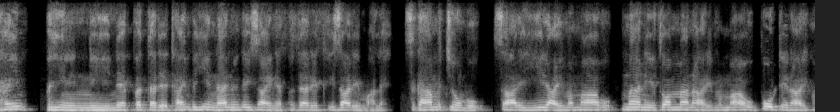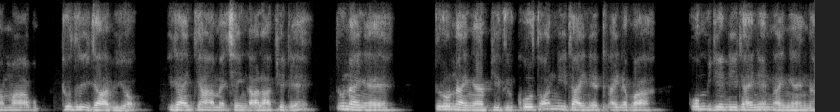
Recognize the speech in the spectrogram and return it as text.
ထိုင်းဘရင်နေနဲ့ပတ်သက်တဲ့ထိုင်းဘရင်နန်းတွင်ကိစ္စတွေနဲ့ပတ်သက်တဲ့ကိစ္စတွေမှာလည်းစကားမကြုံဖို့စာရီရေးတာတွေမမားဖို့မှန်နေသွားမှန်တာတွေမမားဖို့ပို့တင်တာတွေမမားဖို့ထူးထူးထားပြီးတော့ဒီတိုင်းကြားမယ်အချိန်ကာလဖြစ်တယ်သူ့နိုင်ငံ သူတို့နိုင်ငံပြည်သူကိုသွားနေထိုင်တဲ့တိုင်းတစ်ပါးကွန်မီတီနေထိုင်တဲ့နိုင်ငံက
